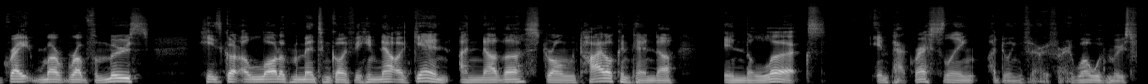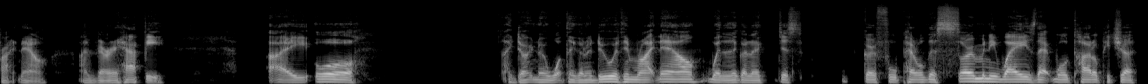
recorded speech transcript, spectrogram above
Great rub for Moose. He's got a lot of momentum going for him now. Again, another strong title contender in the lurks. Impact Wrestling are doing very, very well with Moose right now. I'm very happy. I, oh, I don't know what they're going to do with him right now, whether they're going to just go full pedal. There's so many ways that world title picture,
